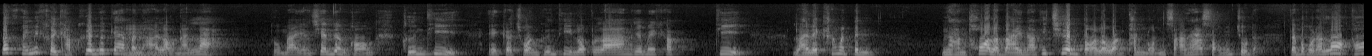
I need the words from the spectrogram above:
แล้วทำไมไม่เคยขับเคลื่อนเพื่อแก้ปัญหาเหล่านั้นล่ะ ถูกไหมอย่างเช่นเรื่องของพื้นที่เอกชนพื้นที่ลกล้างใช่ไหมครับ ที่หลายหลายๆครั้งมันเป็นงานท่อระบายน้ำที่เชื่อมต่อระหว่างถนนสาธารณะสองจุดอะแต่ปรากฏว่าลอกท่อ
